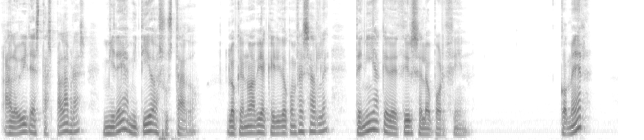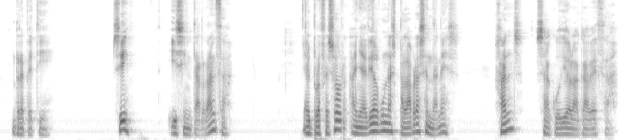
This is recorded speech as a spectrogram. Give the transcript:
Al oír estas palabras, miré a mi tío asustado. Lo que no había querido confesarle tenía que decírselo por fin. ¿Comer? repetí. Sí, y sin tardanza. El profesor añadió algunas palabras en danés. Hans sacudió la cabeza.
